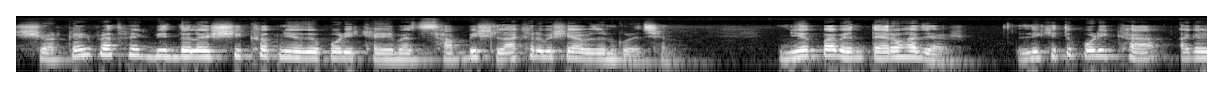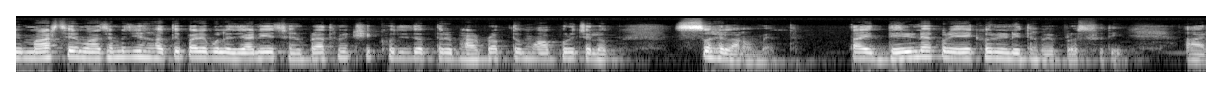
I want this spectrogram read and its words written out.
সরকারি প্রাথমিক বিদ্যালয়ের শিক্ষক নিয়োগের পরীক্ষায় এবার ছাব্বিশ লাখেরও বেশি আবেদন করেছেন। নিয়োগ পাবেন তেরো হাজার। লিখিত পরীক্ষা আগামী মার্চের মাঝামাঝি হতে পারে বলে জানিয়েছেন প্রাথমিক শিক্ষা অধিদপ্তরের ভারপ্রাপ্ত মহাপরিচালক সোহেল আহমেদ। তাই দেরি না করে এখনই নিতে হবে প্রস্তুতি। আর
